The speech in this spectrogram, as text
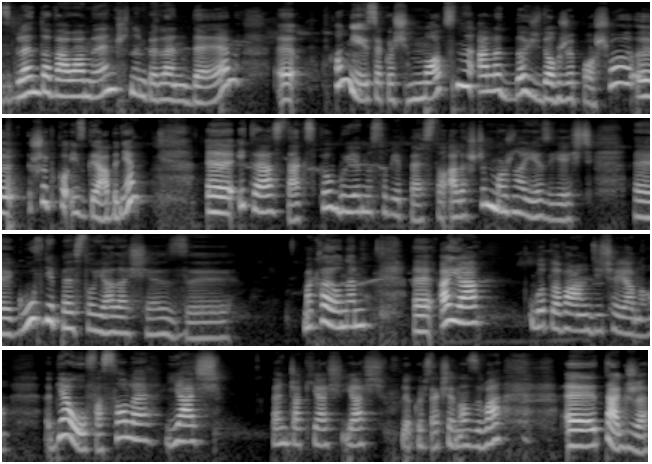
zblendowałam ręcznym blenderem. On nie jest jakoś mocny, ale dość dobrze poszło, szybko i zgrabnie. I teraz tak, spróbujemy sobie pesto, ale z czym można je zjeść? Głównie pesto jada się z makaronem, E, a ja ugotowałam dzisiaj jano białą fasolę, jaś, pęczak jaś, jaś, jakoś tak się nazywa. E, także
